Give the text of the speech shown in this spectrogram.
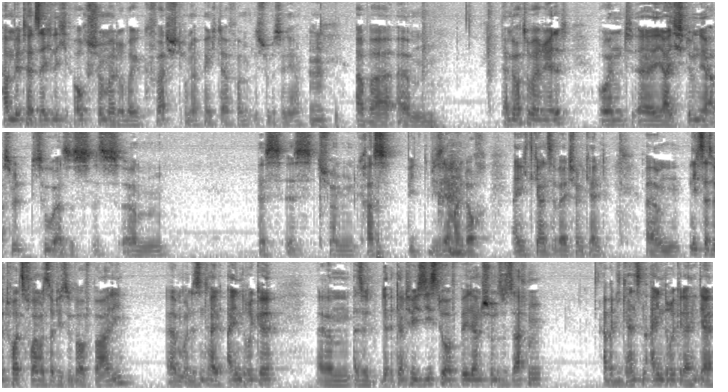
Haben wir tatsächlich auch schon mal drüber gequatscht, unabhängig davon, ist schon ein bisschen her. Mhm. Aber ähm, da haben wir auch drüber geredet. Und äh, ja, ich stimme dir absolut zu. Also es ist, ähm, es ist schon krass, wie, wie sehr man doch eigentlich die ganze Welt schon kennt. Ähm, nichtsdestotrotz freuen wir uns natürlich super auf Bali. Ähm, und es sind halt Eindrücke. Ähm, also natürlich siehst du auf Bildern schon so Sachen, aber die ganzen Eindrücke, da hängt ja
